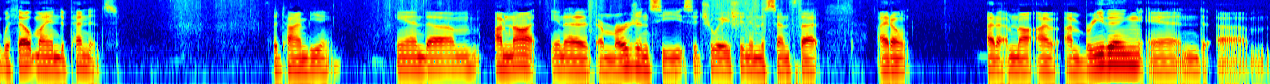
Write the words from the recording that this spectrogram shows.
without my independence for the time being. And um, I'm not in an emergency situation in the sense that I don't, I am not, I'm, I'm breathing and um,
